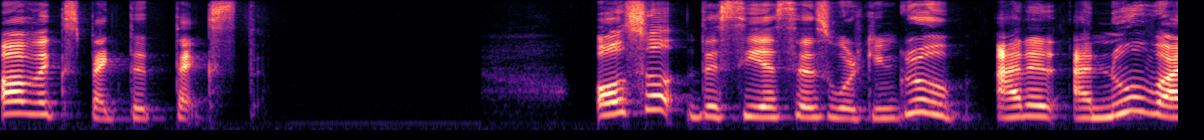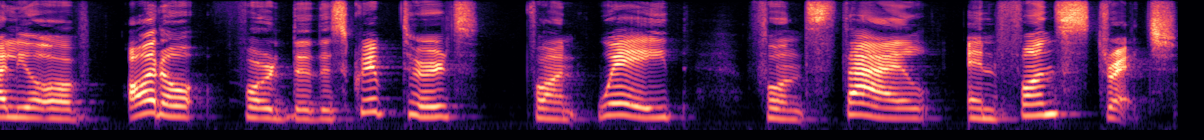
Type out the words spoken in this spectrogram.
of expected text. Also, the CSS working group added a new value of auto for the descriptors font weight, font style, and font stretch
